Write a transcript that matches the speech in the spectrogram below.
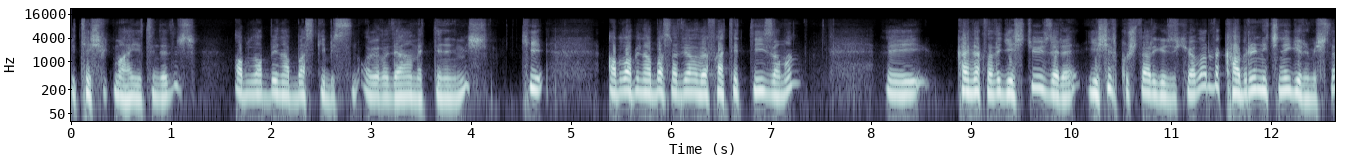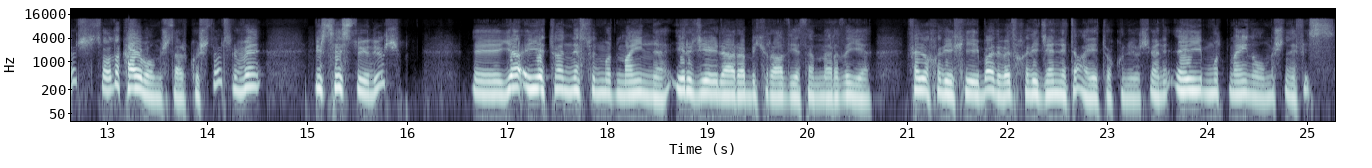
bir teşvik mahiyetindedir. Abdullah bin Abbas gibisin o yola devam et denilmiş. Ki Abdullah bin Abbas radıyallahu vefat ettiği zaman e, kaynaklarda geçtiği üzere yeşil kuşlar gözüküyorlar ve kabrin içine girmişler. Sonra da kaybolmuşlar kuşlar ve bir ses duyuluyor. E, ya eyyetühen nefsül mutmainne irci ila rabbik radiyeten merdiye fedhuli fi ibadi ve dhuli cennete ayet okunuyor. Yani ey mutmain olmuş nefis.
